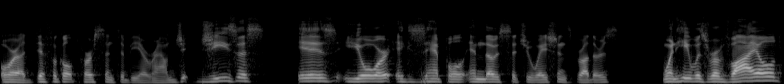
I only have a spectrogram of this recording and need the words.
or a difficult person to be around. J- Jesus is your example in those situations, brothers. When he was reviled,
